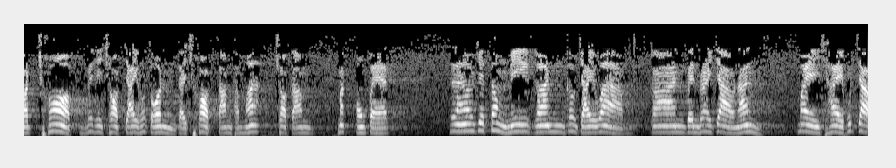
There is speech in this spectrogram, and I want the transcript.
บัดชอบไม่ใช่ชอบใจของตน แต่ชอบตามธรรมะ ชอบตามมรรคองแปดเราจะต้องมีการเข้าใจว่าการเป็นพระเจ้านั้น ไม่ใช่พุทธเจ้า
